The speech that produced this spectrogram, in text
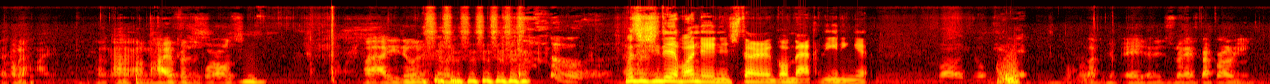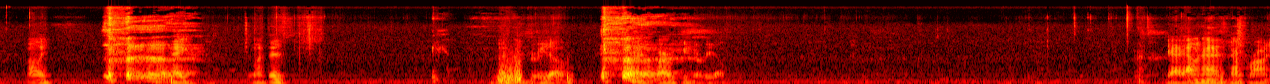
Like I'm high. I'm, I'm high for this world. Well, how you doing? That's what she did one day and then she started going back and eating it. well, go get it. Look, hey, this pepperoni. Molly, hey, you want this? That's a burrito. That's a barbecue burrito. Yeah, that one has pepperoni.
